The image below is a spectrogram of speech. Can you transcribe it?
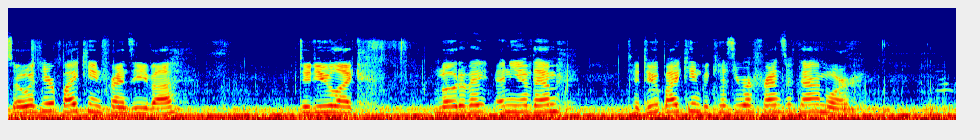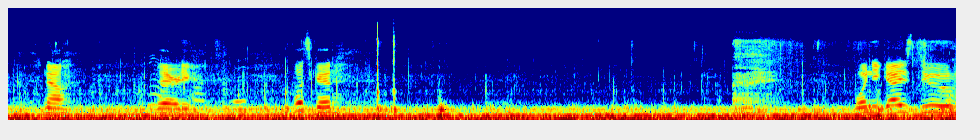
So with your biking friends, Eva, did you like motivate any of them to do biking because you were friends with them or no? They already that's good. When you guys do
